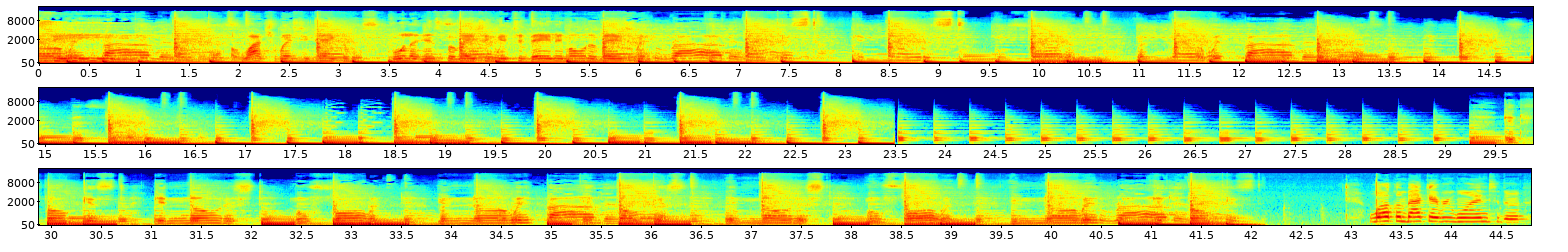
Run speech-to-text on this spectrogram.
See. Watch where she take 'em. Full of inspiration, get your daily motivation. Everyone, to the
